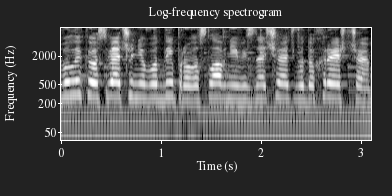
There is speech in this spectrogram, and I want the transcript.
Велике освячення води православні відзначають водохреще.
